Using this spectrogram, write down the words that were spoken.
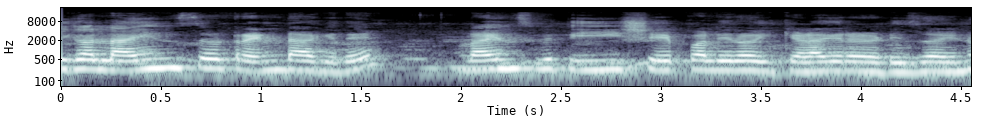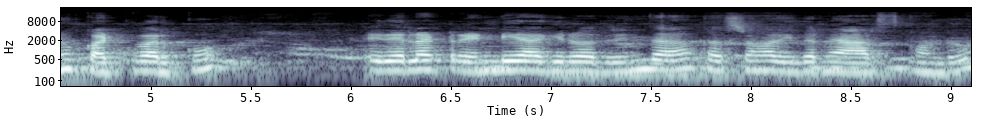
ಈಗ ಲೈನ್ಸ್ ಟ್ರೆಂಡ್ ಆಗಿದೆ. ಲೈನ್ಸ್ ವಿತ್ ಈ ಶೇಪಲ್ಲಿರೋ ಈ ಕೆಳಗಿರೋ ಡಿಸೈನು ಕಟ್ ವರ್ಕು ಇದೆಲ್ಲ ಟ್ರೆಂಡಿ ಆಗಿರೋದ್ರಿಂದ ಕಸ್ಟಮರ್ ಇದನ್ನೇ ಆರಿಸ್ಕೊಂಡ್ರು.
